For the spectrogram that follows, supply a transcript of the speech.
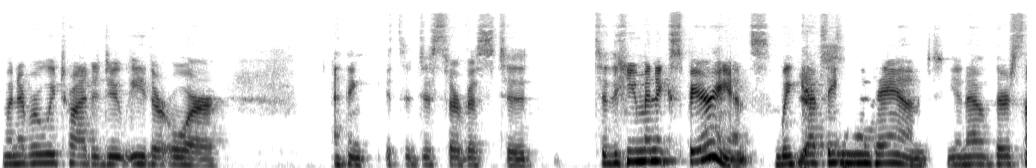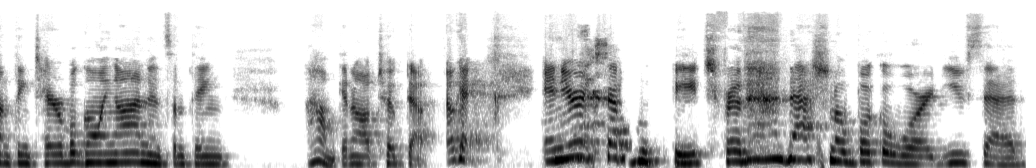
Whenever we try to do either or, I think it's a disservice to to the human experience. We yes. get the and and, you know, there's something terrible going on and something, oh, I'm getting all choked up. Okay. In your acceptance speech for the National Book Award, you said,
